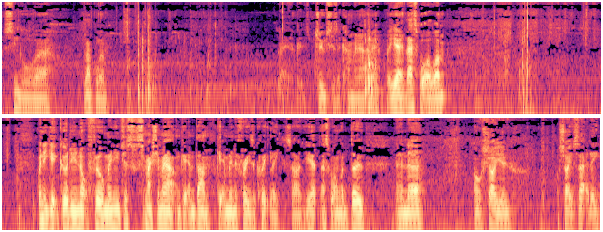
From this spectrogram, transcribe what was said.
single uh, lugworm. Juices are coming out of there. But yeah, that's what I want. When you get good and you're not filming, you just smash them out and get them done. Get them in the freezer quickly. So yeah, that's what I'm going to do. And uh, I'll show you. I'll show you Saturday.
